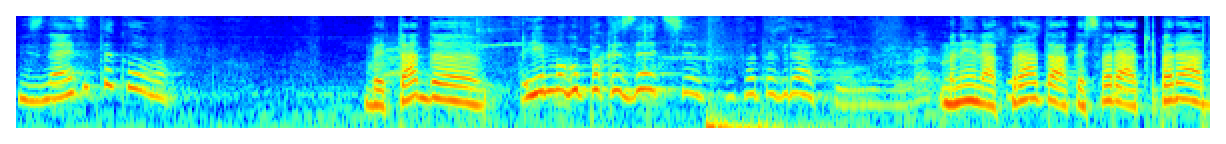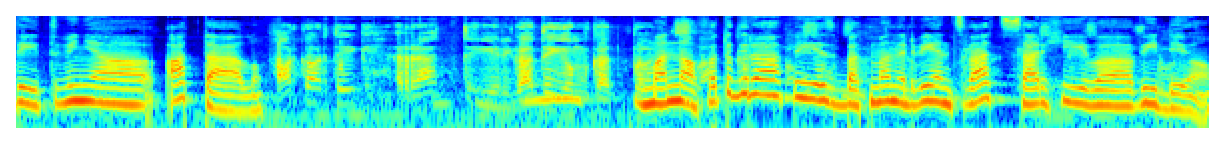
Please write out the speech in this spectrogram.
Zināsiet, ko? Bet tad eh, ja man ienāk prātā, ka es varētu parādīt viņa attēlu. Man nav fotografijas, bet man ir viens vecs arhīvā video.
